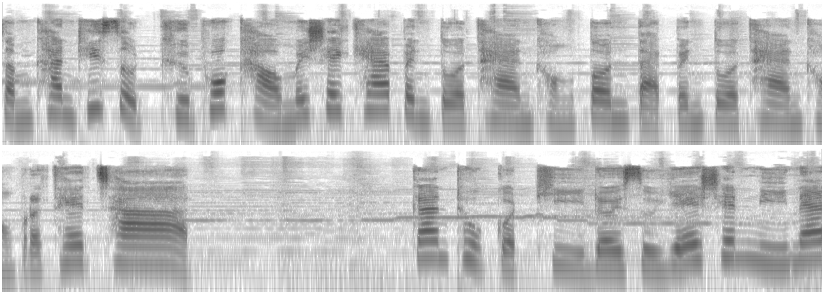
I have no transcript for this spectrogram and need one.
สำคัญที่สุดคือพวกเขาไม่ใช่แค่เป็นตัวแทนของตนแต่เป็นตัวแทนของประเทศชาติ การถูกกดขี่โดยซูเย่เช่นนี้แน่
